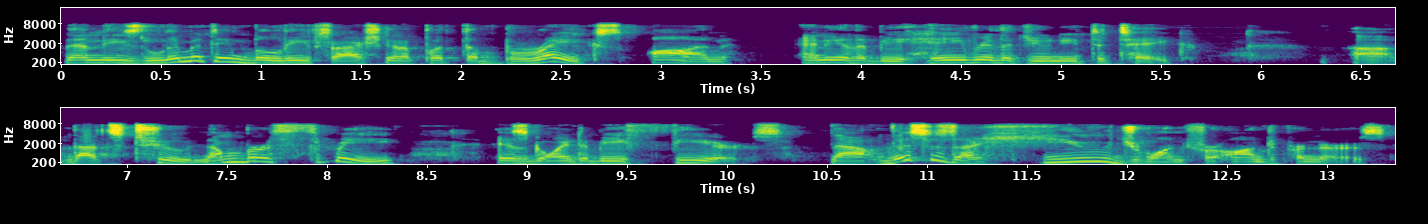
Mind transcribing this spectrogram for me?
then these limiting beliefs are actually going to put the brakes on any of the behavior that you need to take. Uh, that's two. Number three is going to be fears. Now, this is a huge one for entrepreneurs.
